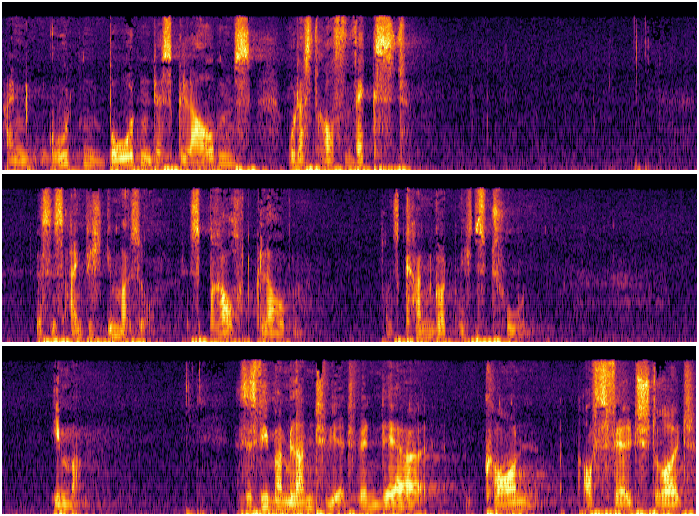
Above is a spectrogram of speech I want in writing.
einen guten Boden des Glaubens, wo das drauf wächst. Das ist eigentlich immer so. Es braucht Glauben, sonst kann Gott nichts tun. Immer. Es ist wie beim Landwirt, wenn der Korn aufs Feld streut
